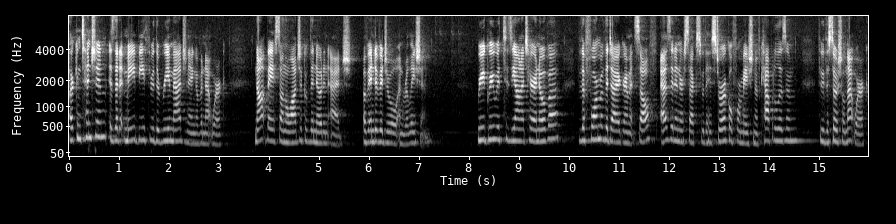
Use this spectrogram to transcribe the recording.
Our contention is that it may be through the reimagining of a network, not based on the logic of the node and edge, of individual and relation. We agree with Tiziana Terranova the form of the diagram itself, as it intersects with the historical formation of capitalism through the social network,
